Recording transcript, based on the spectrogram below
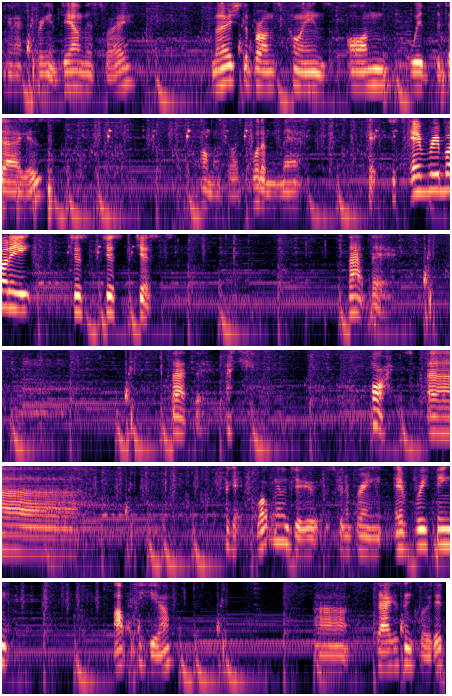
going to have to bring it down this way. Merge the bronze coins on with the daggers. Oh my god, what a mess. Okay, just everybody, just, just, just. That there. That there. Okay. Alright, uh... Okay, what we're going to do is going to bring everything up to here. Uh, daggers included.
